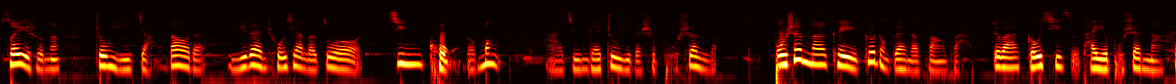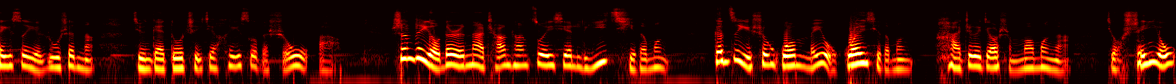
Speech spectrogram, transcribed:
所以说呢，中医讲到的，一旦出现了做惊恐的梦啊，就应该注意的是补肾了。补肾呢，可以各种各样的方法，对吧？枸杞子它也补肾呢，黑色也入肾呢，就应该多吃一些黑色的食物啊。甚至有的人呢，常常做一些离奇的梦，跟自己生活没有关系的梦，哈，这个叫什么梦啊？叫神游，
